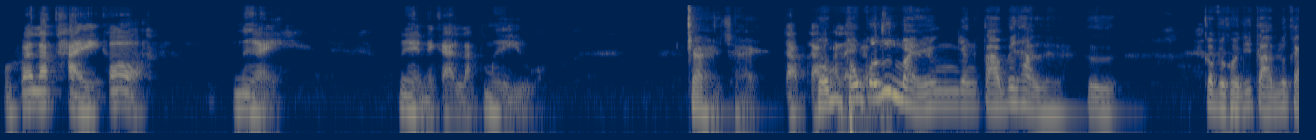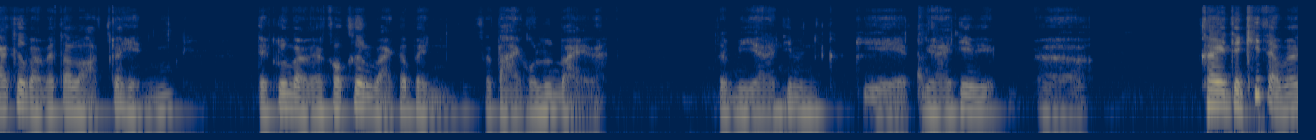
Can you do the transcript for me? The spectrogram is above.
ผมว่ารัฐไทยก็เหนื่อย เหนื่อยในการรับมืออยู่ ใช่ใช่กับกับผมอะไรผมแบบคนรุ่นใหม่ยังยังตามไม่ทันเลยนะคือ ก็เป็นคนที่ตามเรื่องการเคลื่อนไหวมาตลอดก็เห็นเด็กรุ่นใหม่แล้วก็เคลื่อนไหวก็เป็นสไตล์คนรุ่นใหม่นะจะมีอะไรที่มัน create มีอะไรที่ เออเคยจะคิดแต่ว่า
